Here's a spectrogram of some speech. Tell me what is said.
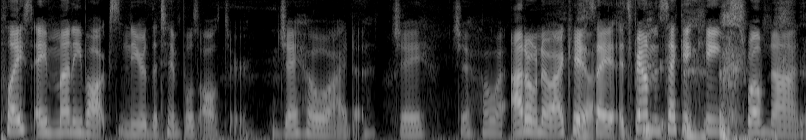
placed a money box near the temple's altar. Jehoiada. Je Jehovah. I don't know. I can't Yeah. say it. It's found in Second Kings twelve nine.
